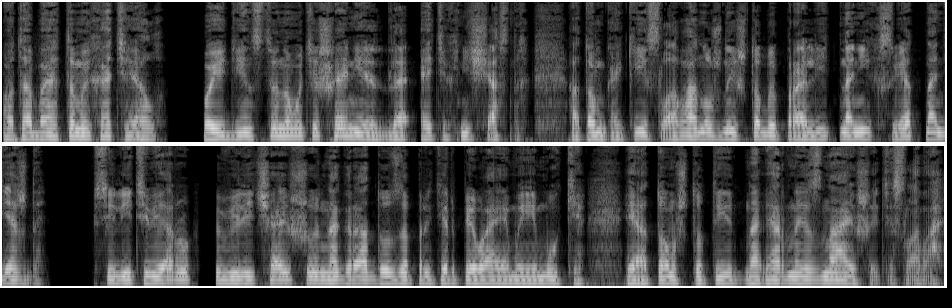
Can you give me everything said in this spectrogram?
Вот об этом и хотел, о единственном утешении для этих несчастных, о том, какие слова нужны, чтобы пролить на них свет надежды, вселить веру в величайшую награду за претерпеваемые муки, и о том, что ты, наверное, знаешь эти слова.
